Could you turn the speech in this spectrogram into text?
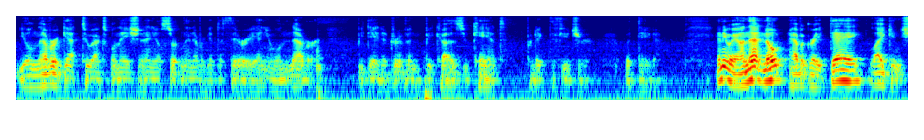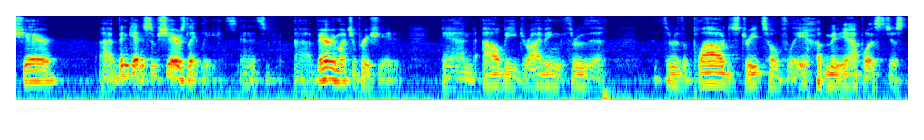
you'll never get to explanation and you'll certainly never get to theory and you will never be data driven because you can't predict the future with data. Anyway, on that note, have a great day. Like and share. I've been getting some shares lately, it's, and it's uh, very much appreciated. And I'll be driving through the through the plowed streets, hopefully, of Minneapolis just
